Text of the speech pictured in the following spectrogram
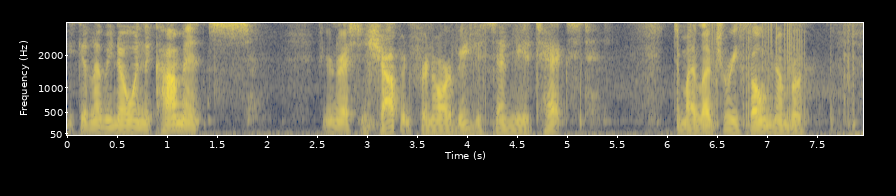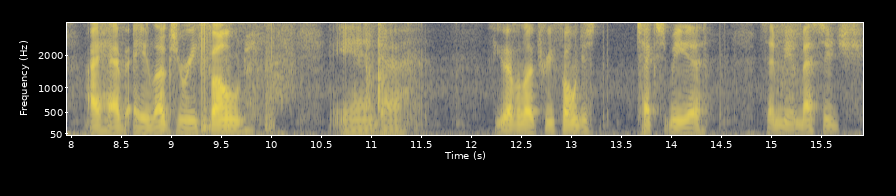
You can let me know in the comments. If you're interested in shopping for an RV, just send me a text to my luxury phone number. I have a luxury phone and uh, if you have a luxury phone, just text me a, send me a message,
